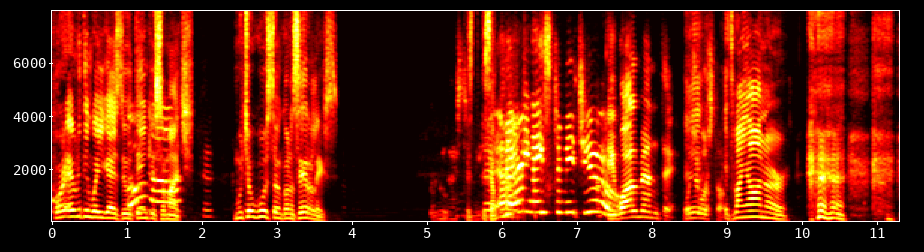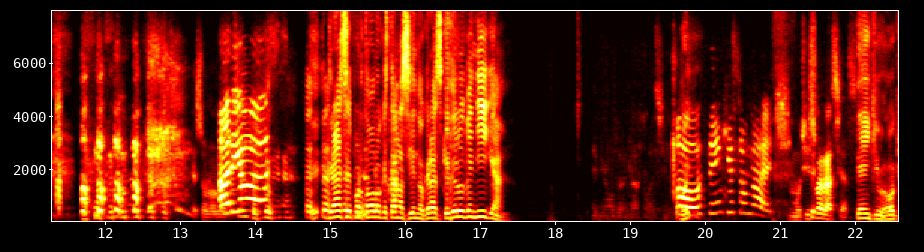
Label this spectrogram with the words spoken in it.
for everything what you guys do. Thank you so much. Mucho gusto en conocerles. Very nice to meet you. Igualmente, mucho Eh, gusto. It's my honor. Es un honor. Adiós. Eh, Gracias por todo lo que están haciendo. Gracias. Que Dios los bendiga. Oh, thank you so much. Muchísimas gracias. Thank you. Ok,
